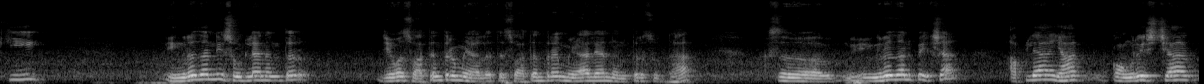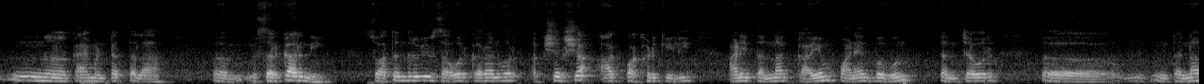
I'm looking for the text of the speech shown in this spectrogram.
की इंग्रजांनी सोडल्यानंतर जेव्हा स्वातंत्र्य मिळालं तर स्वातंत्र्य मिळाल्यानंतर सुद्धा स इंग्रजांपेक्षा आपल्या ह्या काँग्रेसच्या काय म्हणतात त्याला सरकारने स्वातंत्र्यवीर सावरकरांवर अक्षरशः आगपाखड केली आणि त्यांना कायम पाण्यात बघून त्यांच्यावर त्यांना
